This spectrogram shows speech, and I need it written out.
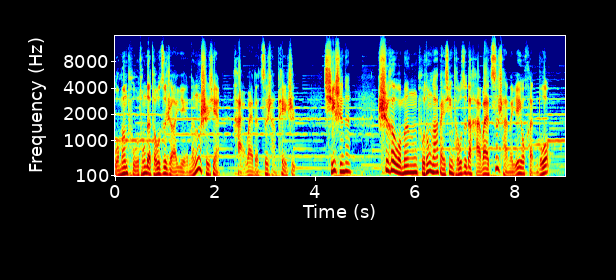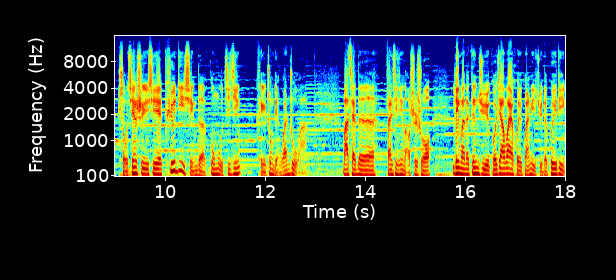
我们普通的投资者也能实现海外的资产配置。其实呢，适合我们普通老百姓投资的海外资产呢也有很多。首先是一些 QD 型的公募基金，可以重点关注啊。挖财的樊青青老师说。”另外呢，根据国家外汇管理局的规定，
